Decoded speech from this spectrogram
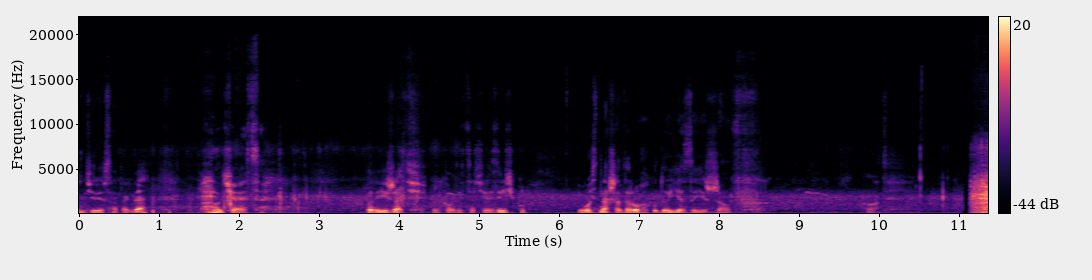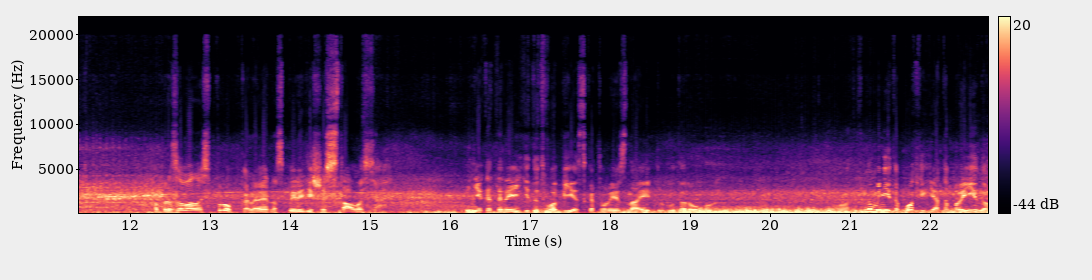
Интересно тогда получается переїжджати приходиться через річку. І ось наша дорога, куди я заїжджав. От. Образовалась пробка, наверное, спереди щось сталося. І некоторые їдуть в об'їзд, которые знають другу дорогу. От. Ну мені то пофіг, я то проїду.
